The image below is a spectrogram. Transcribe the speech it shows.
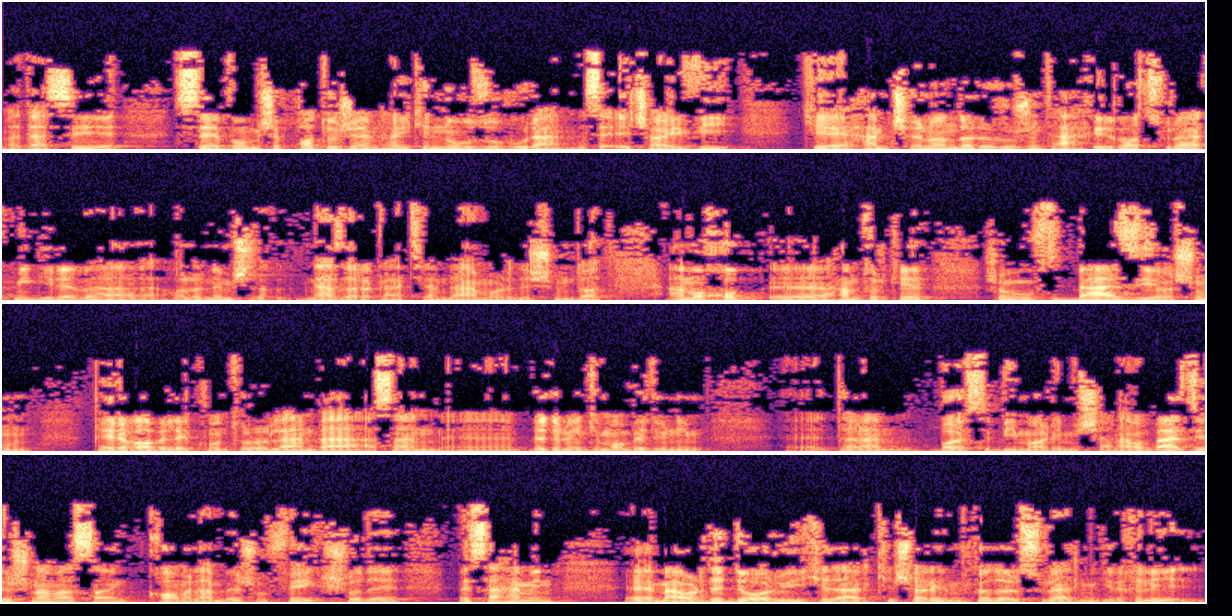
و دسته سوم میشه پاتوژن هایی که نوظهورن مثل اچ که همچنان داره روشون تحقیقات صورت می‌گیره و حالا نمیشه نظر قطعی هم در موردشون داد. اما خب همطور که شما گفتید بعضیاشون غیر قابل کنترلن و اصلا بدون اینکه ما بدونیم دارن باعث بیماری میشن. اما بعضیشون هم اصلا کاملا بهشون فکر شده. مثل همین موارد دارویی که در کشور امریکا داره صورت می‌گیره. خیلی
